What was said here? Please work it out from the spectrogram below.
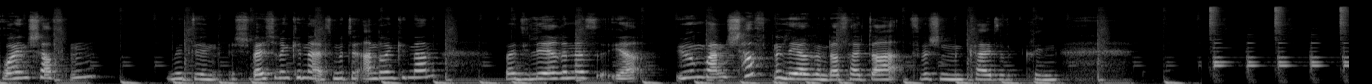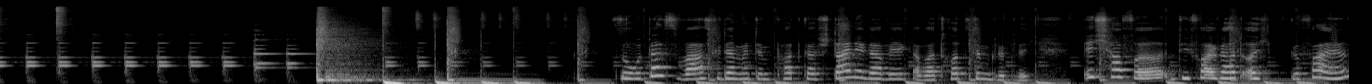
Freundschaften mit den schwächeren Kindern als mit den anderen Kindern, weil die Lehrerin das ja irgendwann schafft eine Lehrerin das halt da zwischen Kreise kriegen. Das war's wieder mit dem Podcast Steiniger Weg, aber trotzdem glücklich. Ich hoffe, die Folge hat euch gefallen.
